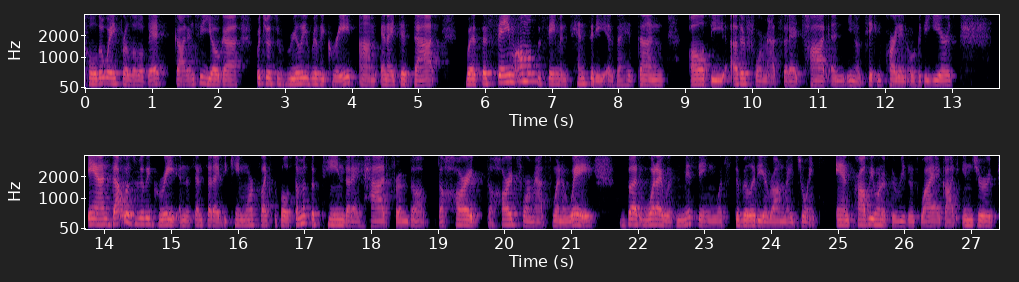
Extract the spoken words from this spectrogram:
pulled away for a little bit, got into yoga, which was really, really great. Um, and I did that with the same, almost the same intensity as I had done all the other formats that I taught and, you know, taken part in over the years. And that was really great in the sense that I became more flexible. Some of the pain that I had from the, the hard, the hard formats went away. But what I was missing was stability around my joints. And probably one of the reasons why I got injured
